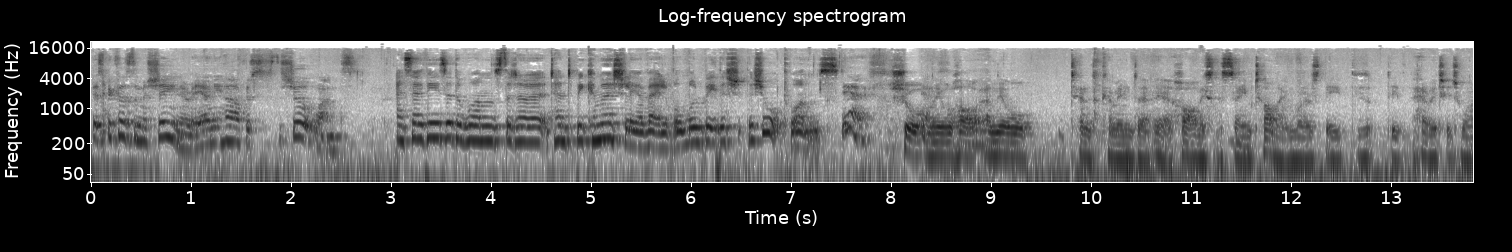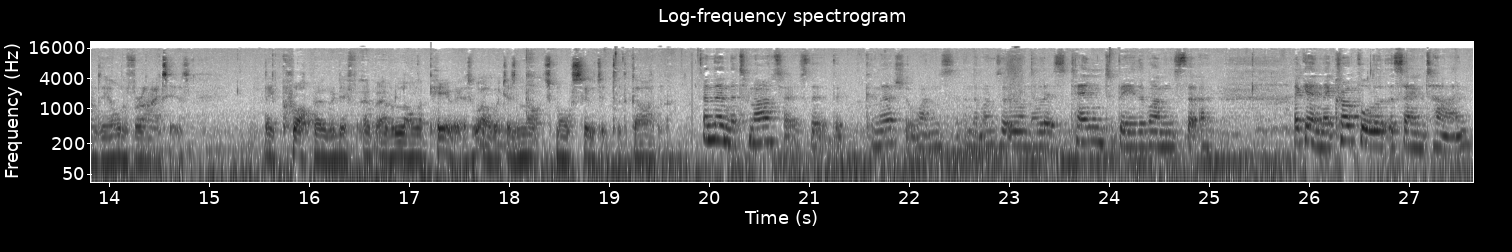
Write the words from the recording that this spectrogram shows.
It's because the machinery only harvests the short ones. And so these are the ones that are, tend to be commercially available. Would be the, sh- the short ones. Yes. Short, and they all har- and they all tend to come into you know, harvest at the same time. Whereas the, the, the heritage ones, the older varieties, they crop over, diff- over over a longer period as well, which is much more suited to the gardener. And then the tomatoes, the, the commercial ones and the ones that are on the list, tend to be the ones that are, again, they crop all at the same time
